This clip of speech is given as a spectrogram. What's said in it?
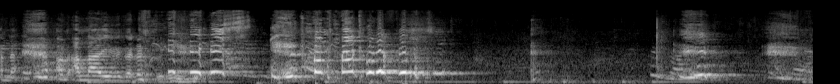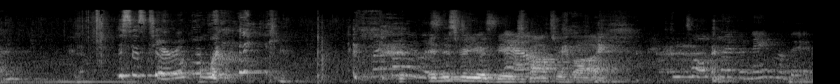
I'm, not, I'm, I'm not even gonna finish. I'm not gonna finish it. What's wrong with you? Man. This is terrible. And this video is being sponsored by. He told her the name of it.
